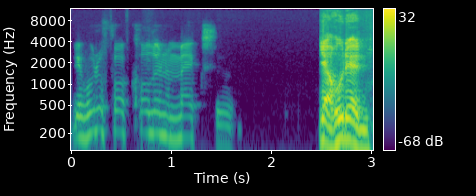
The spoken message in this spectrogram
Yo, who the fuck called in a mech suit? Yeah, who did?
